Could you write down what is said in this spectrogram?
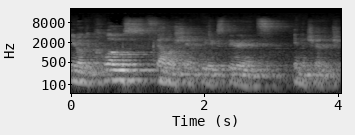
you know, the close fellowship we experience in the church.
